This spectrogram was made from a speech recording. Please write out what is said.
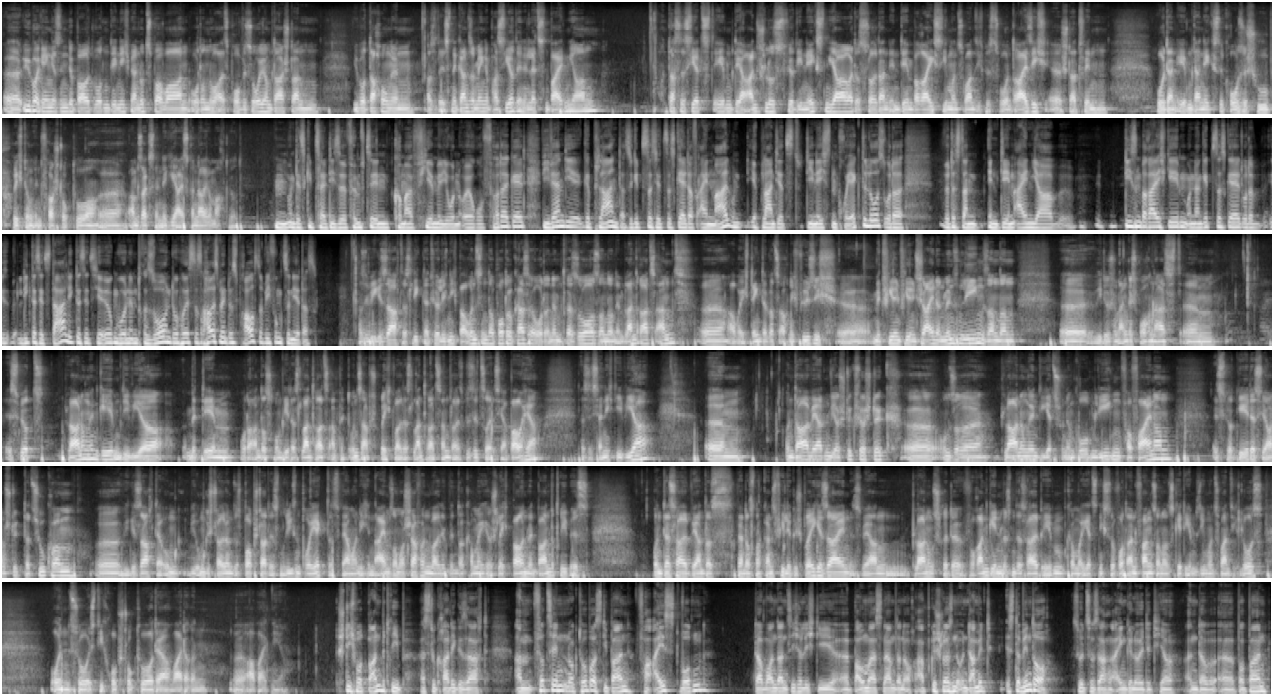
Äh, Übergänge sind gebaut worden, die nicht mehr nutzbar waren oder nur als Provisorium dastanden. Überdachungen. Also da ist eine ganze Menge passiert in den letzten beiden Jahren. Und das ist jetzt eben der Anschluss für die nächsten Jahre. Das soll dann in dem Bereich 27 bis 32 äh, stattfinden, wo dann eben der nächste große Schub Richtung Infrastruktur äh, am Sachsen-Energie-Eiskanal gemacht wird. Hm, und jetzt gibt es halt diese 15,4 Millionen Euro Fördergeld. Wie werden die geplant? Also gibt es das jetzt das Geld auf einmal und ihr plant jetzt die nächsten Projekte los oder wird es dann in dem einen Jahr äh, diesen Bereich geben und dann gibt es das Geld oder liegt das jetzt da? Liegt das jetzt hier irgendwo in einem Tresor und du holst es raus, wenn du es brauchst? Oder wie funktioniert das? Also wie gesagt, das liegt natürlich nicht bei uns in der Portokasse oder in einem Tresor, sondern im Landratsamt. Äh, aber ich denke, da wird es auch nicht physisch äh, mit vielen, vielen Scheinen und Münzen liegen, sondern, äh, wie du schon angesprochen hast, ähm, es wird Planungen geben, die wir mit dem, oder andersrum, die das Landratsamt mit uns abspricht, weil das Landratsamt als Besitzer ist ja Bauherr. Das ist ja nicht die VIA. Ähm, und da werden wir Stück für Stück äh, unsere Planungen, die jetzt schon im Groben liegen, verfeinern. Es wird jedes Jahr ein Stück dazukommen. Äh, wie gesagt, um, die Umgestaltung des Bobstadt ist ein Riesenprojekt. Das werden wir nicht in einem Sommer schaffen, weil im Winter kann man hier schlecht bauen, wenn Bahnbetrieb ist. Und deshalb werden das, werden das noch ganz viele Gespräche sein. Es werden Planungsschritte vorangehen müssen. Deshalb eben können wir jetzt nicht sofort anfangen, sondern es geht eben 27 los. Und so ist die Grobstruktur der weiteren äh, arbeiten hier. Stichwort Bahnbetrieb, hast du gerade gesagt. Am 14. Oktober ist die Bahn vereist worden. Da waren dann sicherlich die äh, Baumaßnahmen dann auch abgeschlossen und damit ist der Winter sozusagen eingeläutet hier an der äh, Bobbahn.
